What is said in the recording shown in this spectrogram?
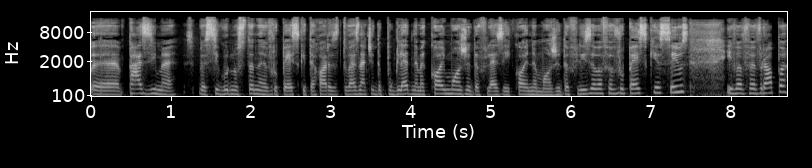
е, пазиме сигурността на европейските хора. За това значи да погледнем кой може да влезе и кой не може да влиза в Европейския съюз и в Европа,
